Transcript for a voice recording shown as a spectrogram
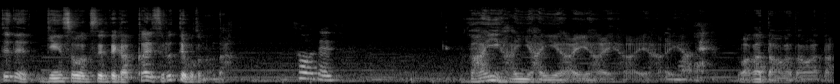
手で幻想が崩れてがっかりするっていうことなんだ。そうです。はいはいはいはいはいはいはい。分かった分かった分かった。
